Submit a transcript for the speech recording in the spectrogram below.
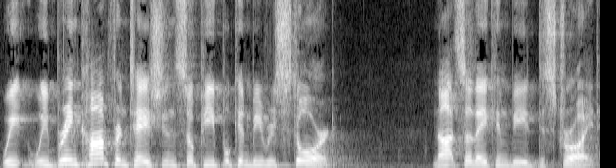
we, we bring confrontation so people can be restored, not so they can be destroyed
